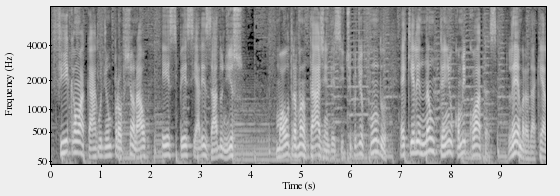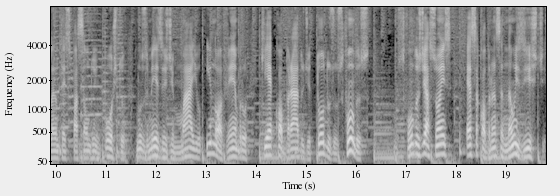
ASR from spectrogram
ficam a cargo de um profissional especializado nisso. Uma outra vantagem desse tipo de fundo é que ele não tem o come cotas. Lembra daquela antecipação do imposto nos meses de maio e novembro que é cobrado de todos os fundos? Nos fundos de ações, essa cobrança não existe.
